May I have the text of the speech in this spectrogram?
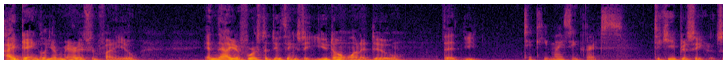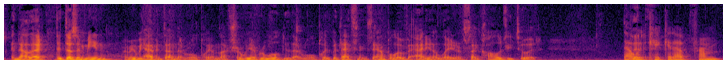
I dangle your marriage in front of you. And now you're forced to do things that you don't want to do that you To keep my secrets. to keep your secrets. And now that that doesn't mean I mean we haven't done that role play. I'm not sure we ever will do that role play, but that's an example of adding a layer of psychology to it. That The- would kick it up from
